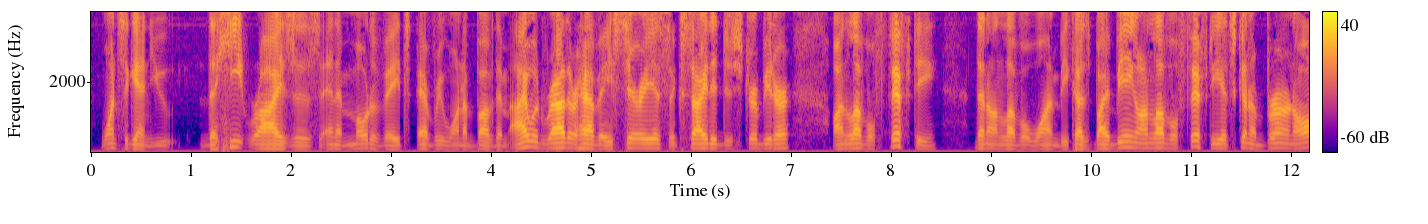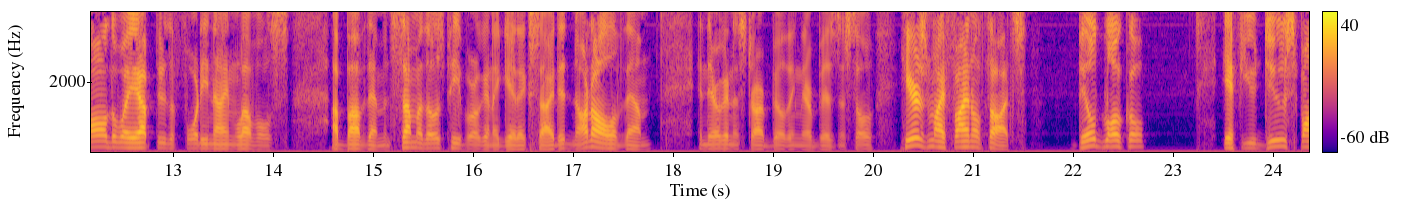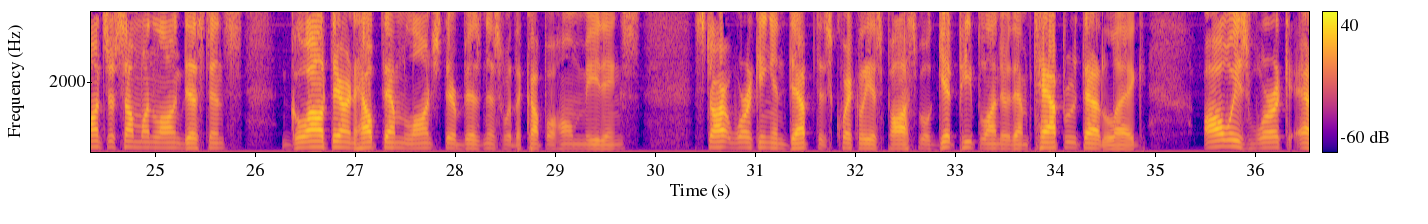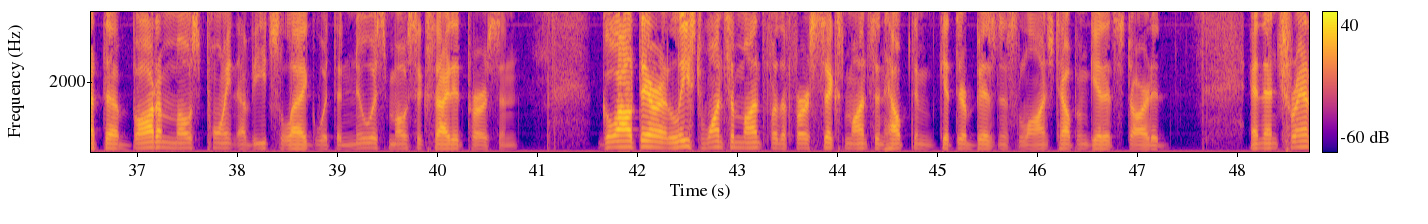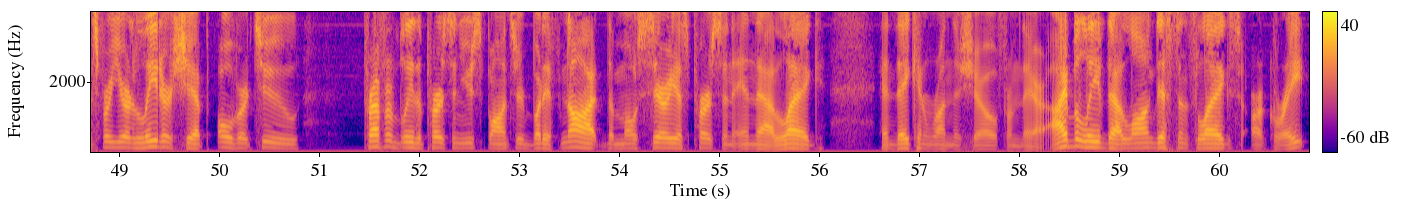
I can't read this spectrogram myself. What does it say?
once again, you the heat rises and it motivates everyone above them. I would rather have a serious, excited distributor on level 50 than on level 1 because by being on level 50, it's going to burn all the way up through the 49 levels above them. And some of those people are going to get excited, not all of them, and they're going to start building their business. So here's my final thoughts build local. If you do sponsor someone long distance, go out there and help them launch their business with a couple home meetings Start working in depth as quickly as possible. Get people under them. Taproot that leg. Always work at the bottommost point of each leg with the newest, most excited person. Go out there at least once a month for the first six months and help them get their business launched, help them get it started. And then transfer your leadership over to preferably the person you sponsored, but if not, the most serious person in that leg, and they can run the show from there. I believe that long distance legs are great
